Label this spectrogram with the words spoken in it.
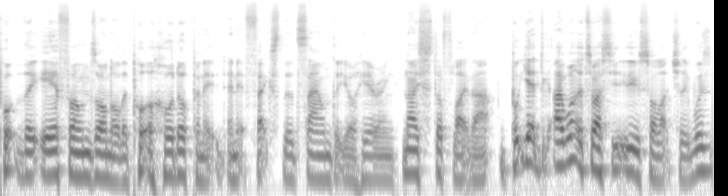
put the earphones on or they put a hood up and it and it affects the sound that you're hearing. Nice stuff like that. But yeah, I wanted to ask you, Sol, actually, was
